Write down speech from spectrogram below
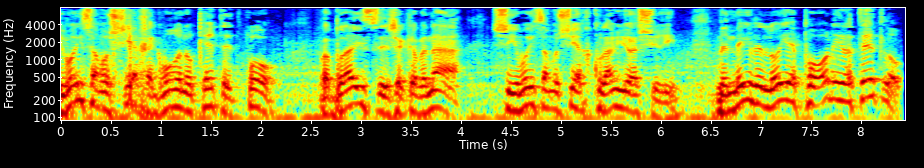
במויס המושיח הגמור נוקטת פה, בברייס, שהכוונה שעם מויס המושיח כולם יהיו עשירים. ממילא לא יהיה פה עוני לתת לו.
